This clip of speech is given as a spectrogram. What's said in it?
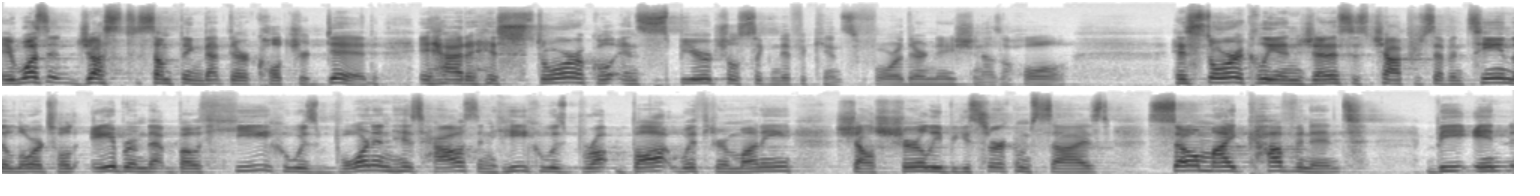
It wasn't just something that their culture did, it had a historical and spiritual significance for their nation as a whole. Historically, in Genesis chapter 17, the Lord told Abram that both he who was born in his house and he who was brought, bought with your money shall surely be circumcised. So my covenant be in,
